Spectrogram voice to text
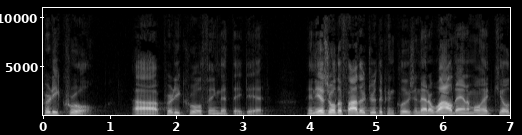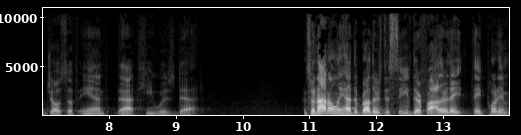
Pretty cruel. Uh, pretty cruel thing that they did. In Israel, the father drew the conclusion that a wild animal had killed Joseph and that he was dead. And so not only had the brothers deceived their father, they, they put him,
